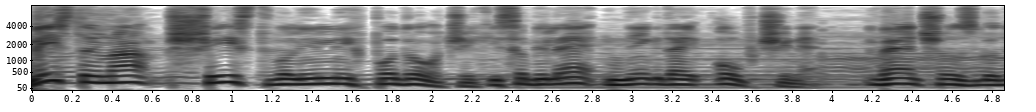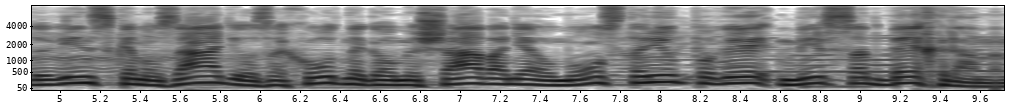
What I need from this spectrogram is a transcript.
Mesto ima šest volilnih področji, ki so bile nekdaj občine. Več o zgodovinskem ozadju zahodnega umešavanja v Mostarju pove Mirsad Behram,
